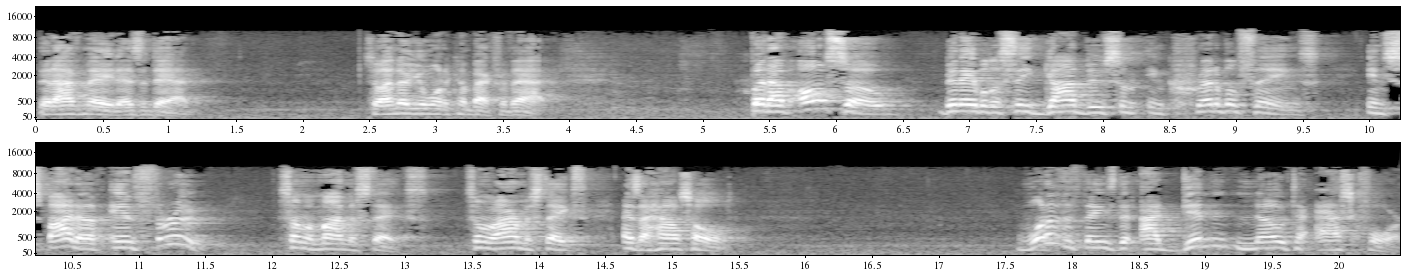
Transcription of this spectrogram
that I've made as a dad. So I know you'll want to come back for that. But I've also been able to see God do some incredible things in spite of and through some of my mistakes, some of our mistakes as a household. One of the things that I didn't know to ask for,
